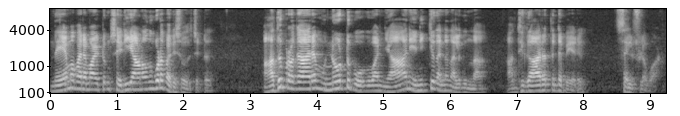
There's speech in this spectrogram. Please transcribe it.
നിയമപരമായിട്ടും ശരിയാണോ എന്നും കൂടെ പരിശോധിച്ചിട്ട് അത് പ്രകാരം മുന്നോട്ട് പോകുവാൻ ഞാൻ എനിക്ക് തന്നെ നൽകുന്ന അധികാരത്തിന്റെ പേര് സെൽഫ് ലവ് ആണ്.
